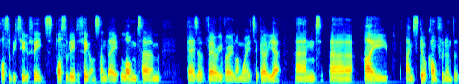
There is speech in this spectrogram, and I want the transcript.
possibly two defeats, possibly a defeat on Sunday. Long term, there's a very, very long way to go yet, and uh, I I'm still confident that,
